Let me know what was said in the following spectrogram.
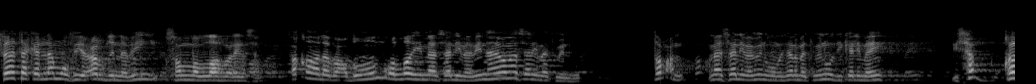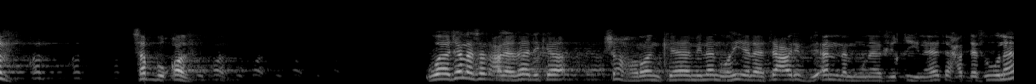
فتكلموا في عرض النبي صلى الله عليه وسلم. فقال بعضهم والله ما سلم منها وما سلمت منه. طبعا ما سلم منه وما سلمت منه دي كلمة إيه؟ دي سب قذ سب قذ وجلست على ذلك شهرا كاملا وهي لا تعرف بأن المنافقين يتحدثون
